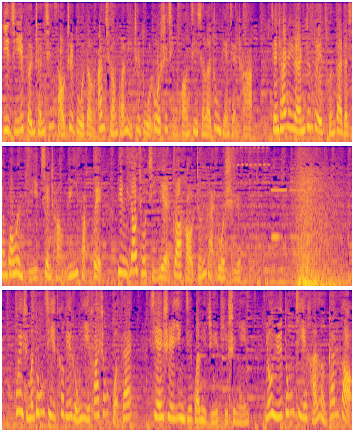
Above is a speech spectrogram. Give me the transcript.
以及粉尘清扫制度等安全管理制度落实情况进行了重点检查。检查人员针对存在的相关问题，现场予以反馈，并要求企业抓好整改落实。为什么冬季特别容易发生火灾？西安市应急管理局提示您。由于冬季寒冷干燥，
